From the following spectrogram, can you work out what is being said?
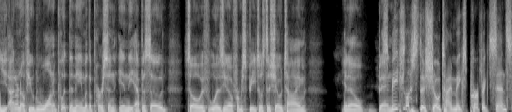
I don't know if you'd want to put the name of the person in the episode. So if it was, you know, from Speechless to Showtime, you know, Ben Speechless to Showtime makes perfect sense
